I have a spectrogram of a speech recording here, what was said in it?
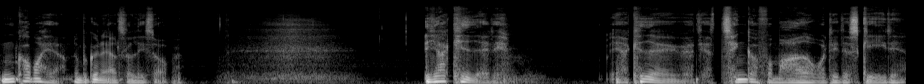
Den kommer her. Nu begynder jeg altså at læse op. Jeg er ked af det. Jeg er ked af, at jeg tænker for meget over det, der skete.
